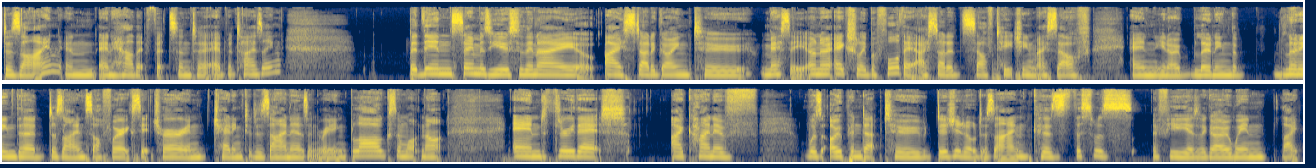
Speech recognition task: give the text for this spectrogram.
design and, and how that fits into advertising. But then, same as you, so then I I started going to Massey. Oh no, actually, before that, I started self teaching myself, and you know, learning the learning the design software, etc., and chatting to designers and reading blogs and whatnot. And through that, I kind of was opened up to digital design because this was a few years ago when like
